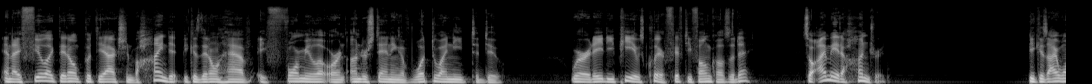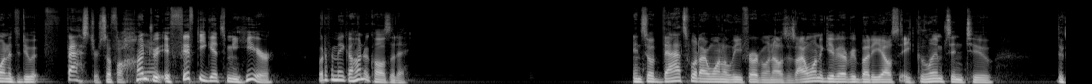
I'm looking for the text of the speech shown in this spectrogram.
And I feel like they don't put the action behind it because they don't have a formula or an understanding of what do I need to do. Where at ADP, it was clear 50 phone calls a day. So I made 100 because I wanted to do it faster. So if 100, Yeah. if 50 gets me here, what if I make 100 calls a day? And so that's what I want to leave for everyone else is I want to give everybody else a glimpse into the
